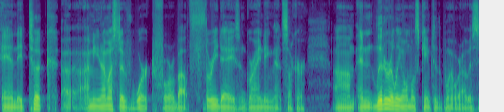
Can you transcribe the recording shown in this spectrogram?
and it took uh, i mean i must have worked for about three days and grinding that sucker um, and literally almost came to the point where i was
